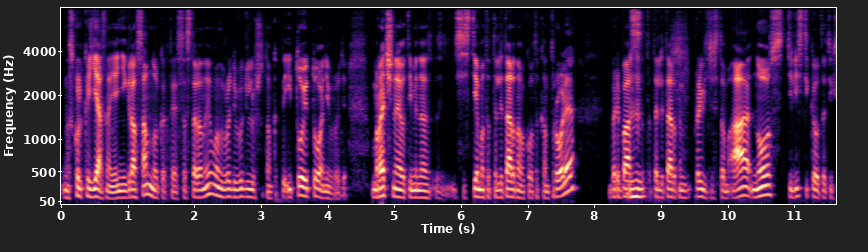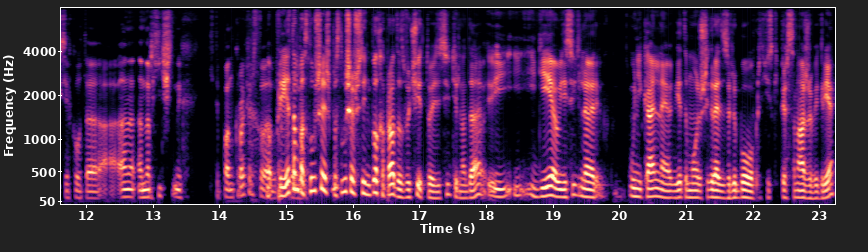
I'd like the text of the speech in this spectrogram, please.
Насколько я знаю, я не играл сам, но как-то со стороны он вроде выглядел, что там как-то и то, и то они вроде. Мрачная вот именно система тоталитарного какого-то контроля, борьба mm-hmm. с тоталитарным правительством, а но стилистика вот этих всех какого-то а, анархичных какие-то панкрокерства. Но при этом послушаешь, послушаешь, все неплохо, правда, звучит. То есть, действительно, да, и, и, идея действительно уникальная, где ты можешь играть за любого практически персонажа в игре,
